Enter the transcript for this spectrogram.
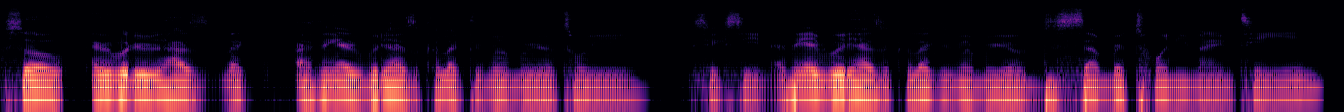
so everybody has like i think everybody has a collective memory of 2016 i think everybody has a collective memory of december 2019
